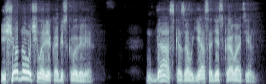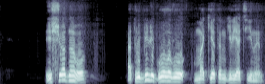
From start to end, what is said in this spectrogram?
Еще одного человека обескровили». «Да», — сказал я, садясь в кровати. «Еще одного. Отрубили голову макетом гильотины».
